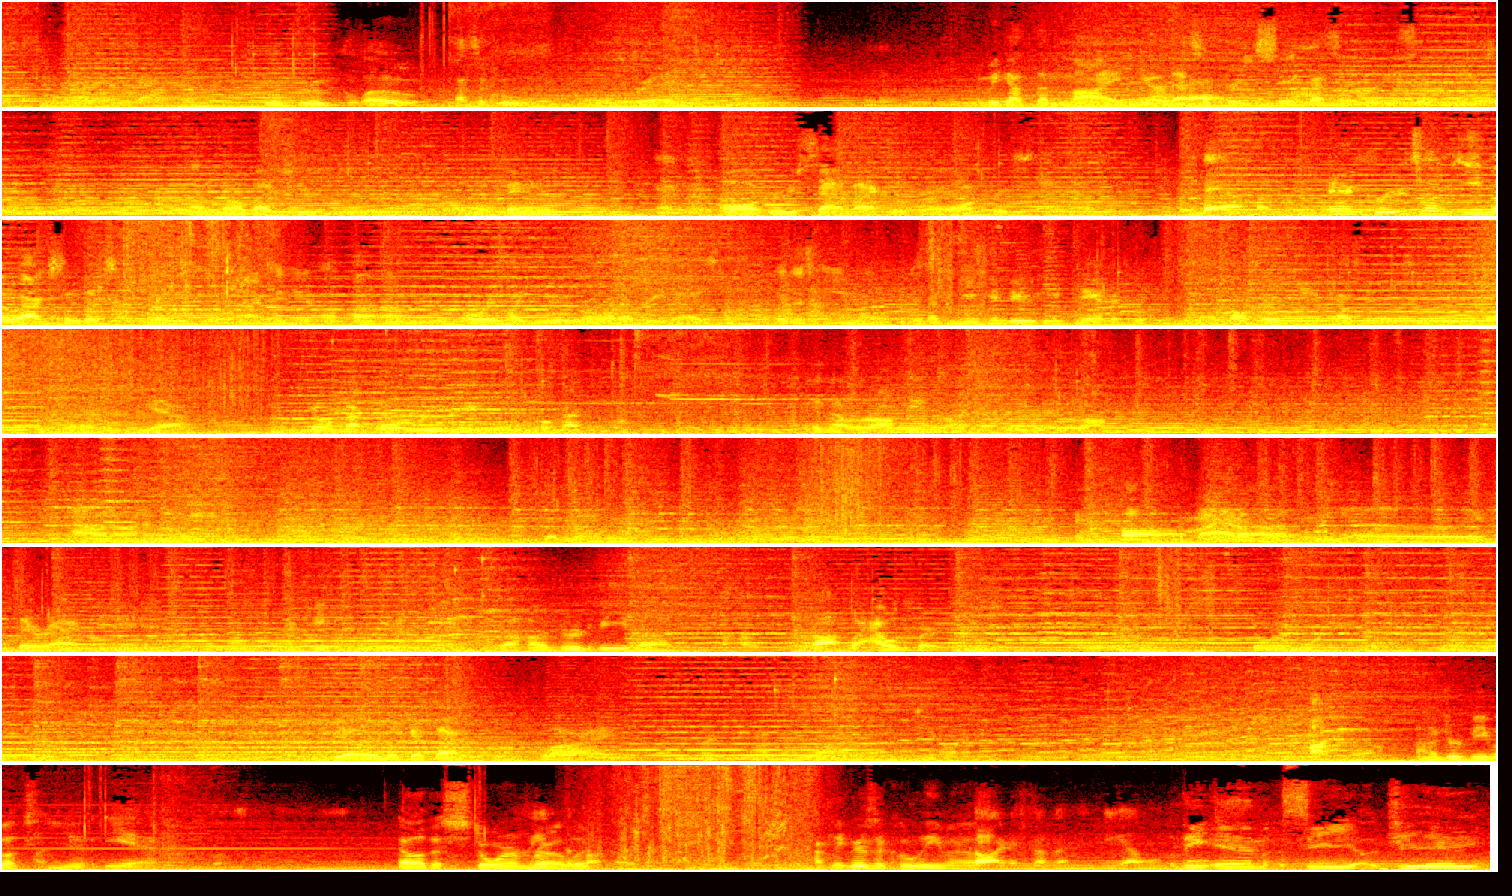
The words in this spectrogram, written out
Ooh, Groot glow. That's a cool spread. And we got the mic, yo. That's a pretty sick. That's a pretty sick music. I don't know about you. And the banner. All sap actors, bro. That's pretty sick. And Groot's on emo actually looks really cool in my opinion. Uh, um, his like move or whatever he does with his emo. Think he can do e- damage with his emo. It's also has the OCD whatever. Yeah. Going back to our root game. And that rocket line is pretty good. Rock. Out on a limb. The uh, banner. oh Battle yo, interacting. I keep. The hundred Viva god. Cloudburst. Storm warning. Yo, look at that fly. Or, know what I mean. 100 V-Bucks. Yeah. Oh, the storm, bro. Look. I think there's a cool email. The. The MCG.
